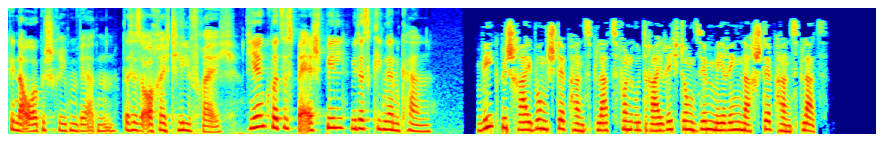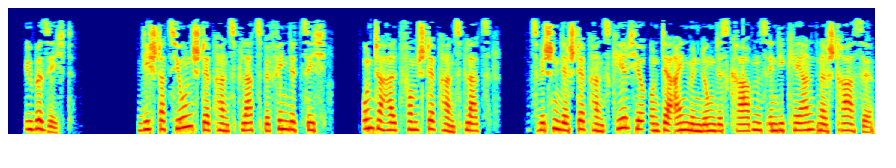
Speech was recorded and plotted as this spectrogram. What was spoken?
genauer beschrieben werden. Das ist auch recht hilfreich. Hier ein kurzes Beispiel, wie das klingen kann. Wegbeschreibung Stepphansplatz von U3 Richtung Simmering nach Stepphansplatz. Übersicht. Die Station Stepphansplatz befindet sich, unterhalb vom Stepphansplatz, zwischen der Stepphanskirche und der Einmündung des Grabens in die Kärntner Straße.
